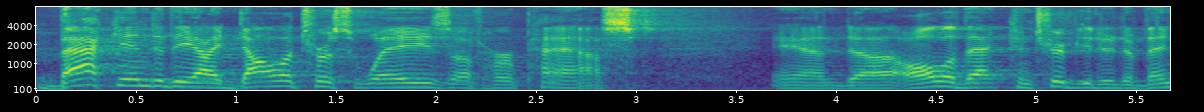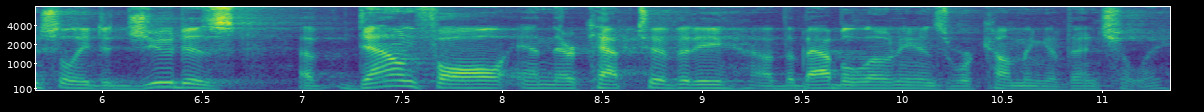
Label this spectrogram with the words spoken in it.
back into the idolatrous ways of her past. And uh, all of that contributed eventually to Judah's uh, downfall and their captivity. Uh, the Babylonians were coming eventually.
